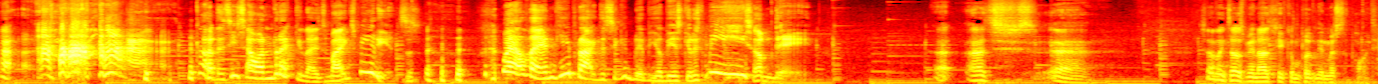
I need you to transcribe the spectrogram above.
Uh, uh, God, does he so unrecognised my experience? well then, keep practicing and maybe you'll be as good as me someday. Uh, that's... Uh, something tells me Natsuki completely missed the point.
